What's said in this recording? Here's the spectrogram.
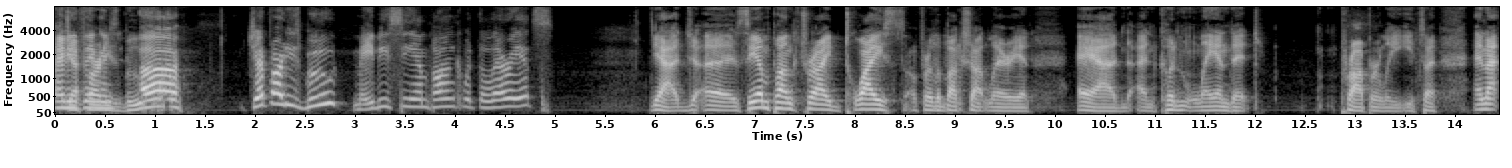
Anything Hardy's in- boot? Uh, Jeff Hardy's boot. Maybe CM Punk with the lariats. Yeah, uh, CM Punk tried twice for the buckshot lariat and and couldn't land it properly each time. And I'm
